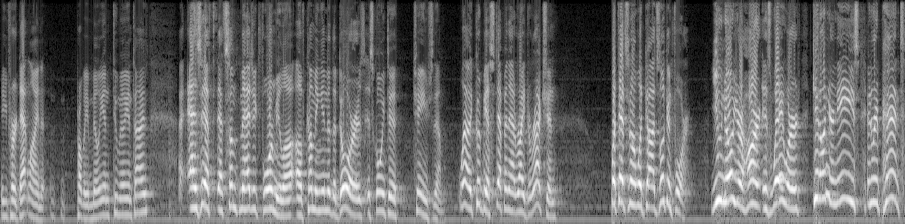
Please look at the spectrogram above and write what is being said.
You've heard that line probably a million, two million times. As if that's some magic formula of coming into the doors is going to change them. Well, it could be a step in that right direction, but that's not what God's looking for. You know your heart is wayward. Get on your knees and repent.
